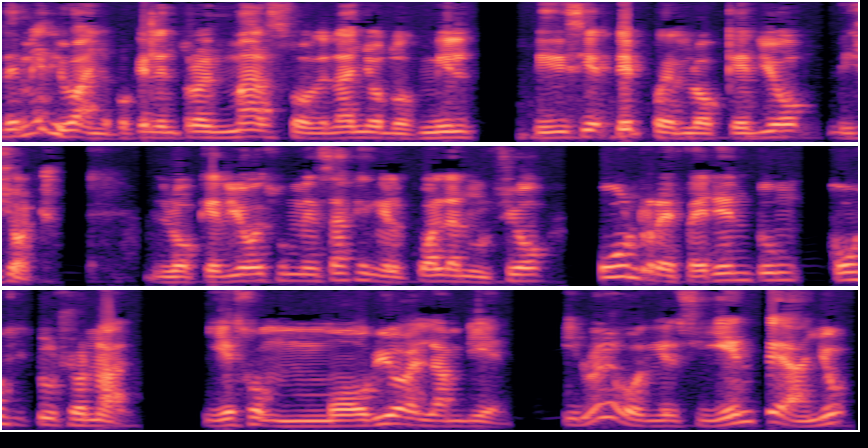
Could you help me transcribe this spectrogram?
de medio año, porque él entró en marzo del año 2017, pues lo que dio, 18, lo que dio es un mensaje en el cual anunció un referéndum constitucional y eso movió el ambiente. Y luego en el siguiente año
